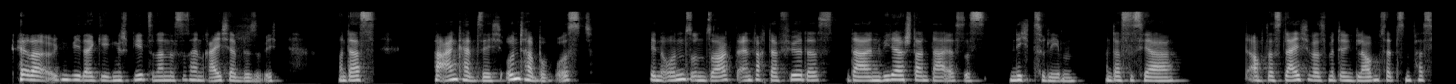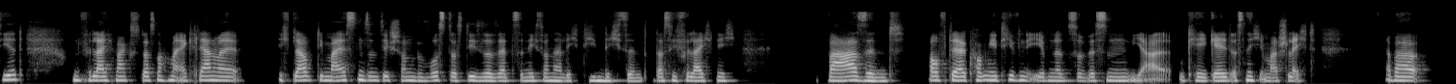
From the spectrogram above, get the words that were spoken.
der da irgendwie dagegen spielt, sondern es ist ein reicher Bösewicht. Und das verankert sich unterbewusst in uns und sorgt einfach dafür, dass da ein Widerstand da ist, es nicht zu leben. Und das ist ja auch das Gleiche, was mit den Glaubenssätzen passiert. Und vielleicht magst du das nochmal erklären, weil ich glaube, die meisten sind sich schon bewusst, dass diese Sätze nicht sonderlich dienlich sind, dass sie vielleicht nicht wahr sind, auf der kognitiven Ebene zu wissen, ja, okay, Geld ist nicht immer schlecht. Aber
